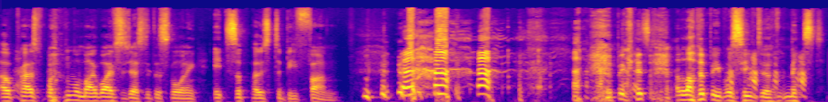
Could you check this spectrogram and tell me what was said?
or perhaps what my wife suggested this morning, it's supposed to be fun. because a lot of people seem to have missed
